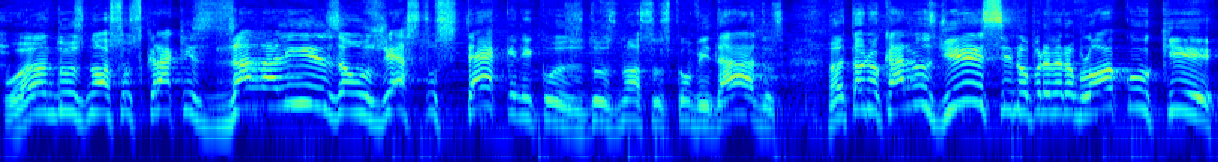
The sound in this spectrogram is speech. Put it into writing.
Quando os nossos craques analisam os gestos técnicos dos nossos convidados, Antônio Carlos disse no primeiro bloco que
